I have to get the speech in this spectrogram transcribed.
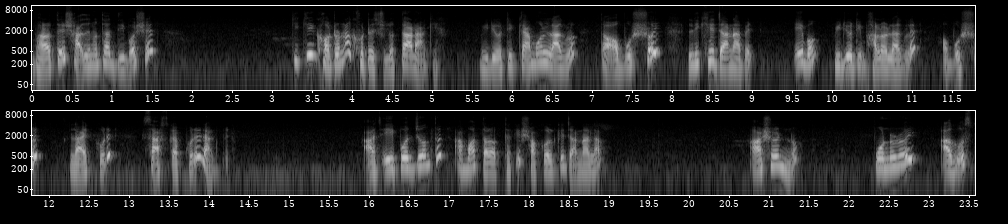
ভারতের স্বাধীনতা দিবসের কী কী ঘটনা ঘটেছিল তার আগে? ভিডিওটি কেমন লাগল তা অবশ্যই লিখে জানাবেন এবং ভিডিওটি ভালো লাগলে অবশ্যই লাইক করে, সাবস্ক্রাইব করে রাখবেন। আজ এই পর্যন্ত আমার তরফ থেকে সকলকে জানালাম আসন্ন পনেরোই আগস্ট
